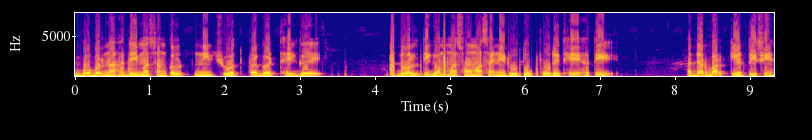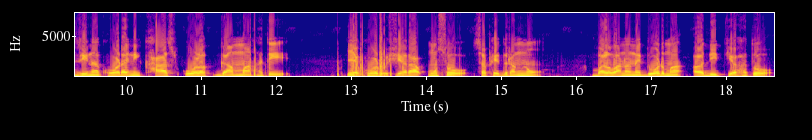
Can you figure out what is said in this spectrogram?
ગોબરના હૃદયમાં સંકલ્પની જ્યોત પ્રગટ થઈ ગઈ. ડોલતી ગામમાં ચોમાસાની ઋતુ પૂરી થઈ હતી. દરબાર કીર્તિસિંહજીના ઘોડાની ખાસ ઓળખ ગામમાં હતી. એ ઘોડો શેરા ઊંચો, સફેદ રંગનો, બળવાન અને દોડમાં અદિત્ય હતો.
